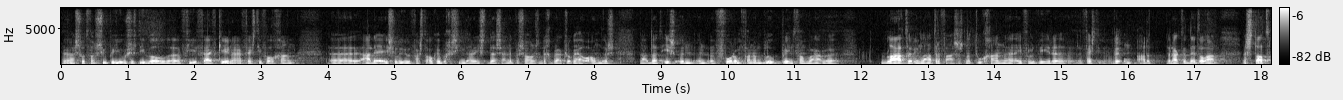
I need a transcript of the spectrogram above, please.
ja, een soort van superusers die wel eh, vier, vijf keer naar een festival gaan. Eh, ADE zullen jullie vast ook hebben gezien, daar, is, daar zijn de personen en de gebruikers ook heel anders. Nou, dat is een, een, een vorm van een blueprint van waar we later in latere fases naartoe gaan eh. Een festival, we om- hadden, raakt het net al aan, een stad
